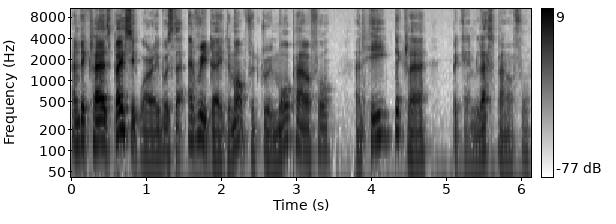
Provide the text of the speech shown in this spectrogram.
and de Clare's basic worry was that every day de Montfort grew more powerful, and he, Declare, became less powerful.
